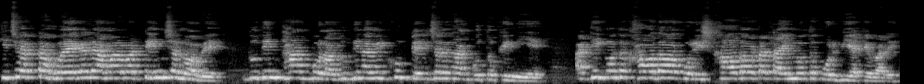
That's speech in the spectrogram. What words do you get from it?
কিছু একটা হয়ে গেলে আমার আবার টেনশন হবে। দুদিন থাকব না, দুদিন আমি খুব টেনশনে থাকব তোকে নিয়ে। আর ঠিক মতো খাওয়া দাওয়া করিস খাওয়া দাওয়াটা টাইম মতো করবি একেবারে।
